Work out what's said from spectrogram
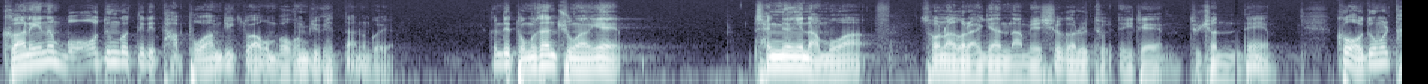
그 안에 있는 모든 것들이 다 보암직도 하고 먹음직했다는 거예요. 근데 동산 중앙에 생명의 나무와 선악을 알게 한 나무의 실과를 두, 이제 두셨는데 그 어둠을 다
